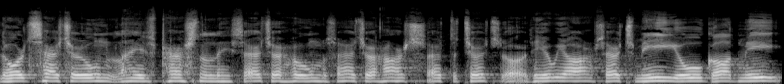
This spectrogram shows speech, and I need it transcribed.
Lord, search our own lives personally. Search our homes. Search our hearts. Search the church, Lord. Here we are. Search me, oh God, me.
